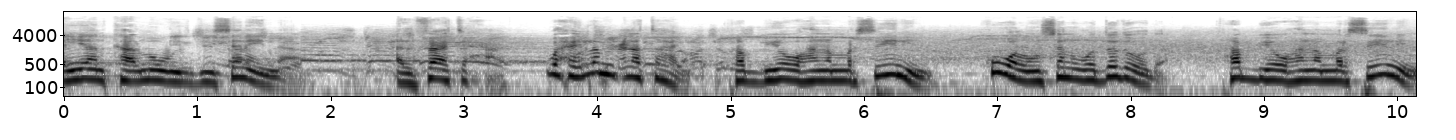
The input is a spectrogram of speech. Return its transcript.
ayaan kaalmo weyddiisanaynaa alfaatixa waxay la micno tahay rabbiyow hana marsiinin kuwa lunsan waddadooda. Rabbiyow hana marsiinin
